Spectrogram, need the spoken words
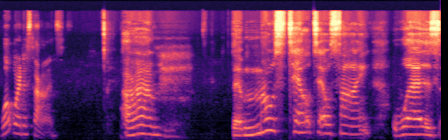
What were the signs? Um, the most telltale sign was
